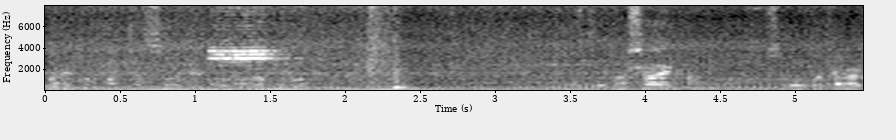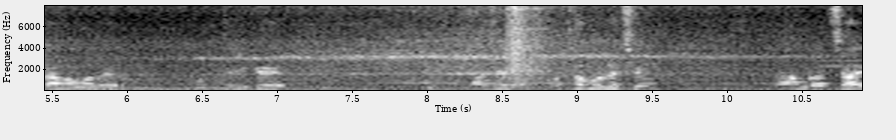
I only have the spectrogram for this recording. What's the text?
মানে পঞ্চাশ ভাষায় সভাপতি ম্যাডাম আমাদের মন্ত্রীকে বাজে কথা বলেছে তা আমরা চাই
